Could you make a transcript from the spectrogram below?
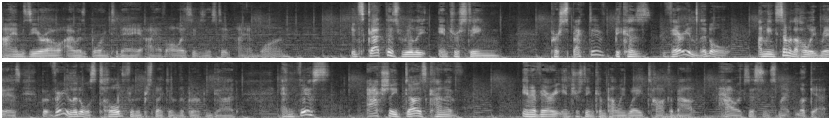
I am zero. I was born today. I have always existed. I am one. It's got this really interesting perspective because very little I mean, some of the Holy Writ is, but very little is told from the perspective of the broken God. And this actually does kind of, in a very interesting, compelling way, talk about how existence might look at,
